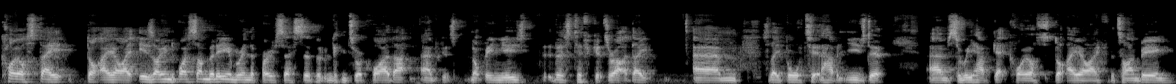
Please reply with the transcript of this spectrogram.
Koiosdate.ai is owned by somebody, and we're in the process of looking to acquire that uh, because it's not being used. The certificates are out of date. Um, so they bought it and haven't used it. Um, so we have getkoios.ai for the time being,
